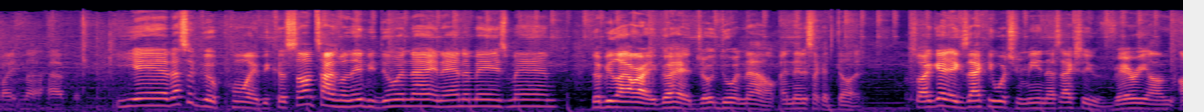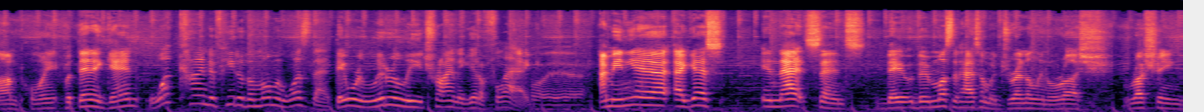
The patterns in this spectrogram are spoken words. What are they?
might not happen. Yeah, that's a good point because sometimes when they be doing that in animes, man, they'll be like, "All right, go ahead, do it now," and then it's like a dud. So I get exactly what you mean. That's actually very on on point. But then again, what kind of heat of the moment was that? They were literally trying to get a flag. Oh yeah. I mean, yeah, I guess in that sense, they they must have had some adrenaline rush, rushing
